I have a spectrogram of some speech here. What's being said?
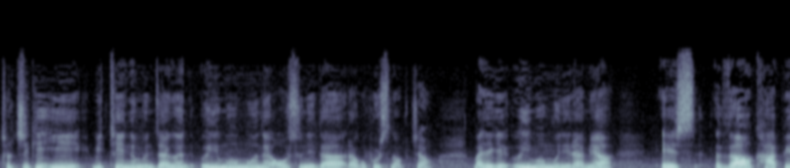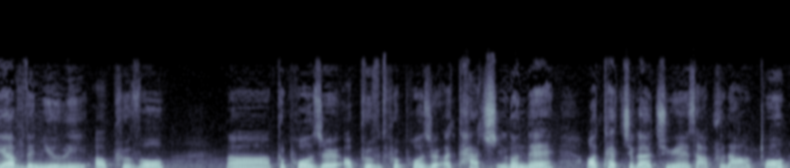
솔직히 이 밑에 있는 문장은 의문문의 어순이다 라고 볼 수는 없죠. 만약에 의문문이라면 is the copy of the newly approval uh, proposal, approved proposal attached 이건데 attach가 중요해서 앞으로 나왔고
